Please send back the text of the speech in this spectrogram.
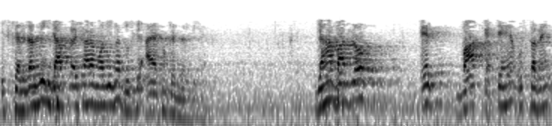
اس کے اندر بھی حجاب کا اشارہ موجود ہے، دوسری آیتوں کے اندر بھی ہے۔ یہاں بعض لوگ ایک بات کہتے ہیں، اس کا میں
